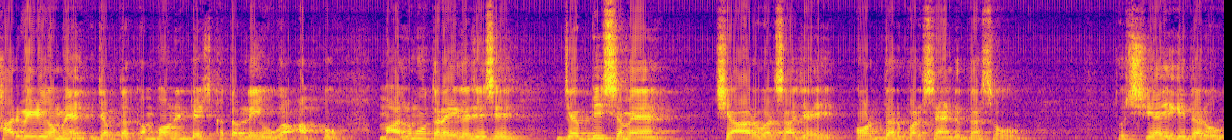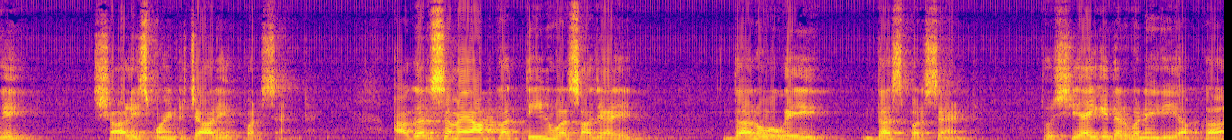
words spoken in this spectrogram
हर वीडियो में जब तक कंपाउंड इंटरेस्ट ख़त्म नहीं होगा, आपको मालूम होता रहेगा, जैसे जब भी समय चार वर्ष आ जाए और दर परसेंट दस हो तो सियाई की दर होगी? चालीस पॉइंट चार एक परसेंट अगर समय आपका तीन वर्ष आ जाए, दर हो गई दस परसेंट तो सियाई की दर बनेगी? आपका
